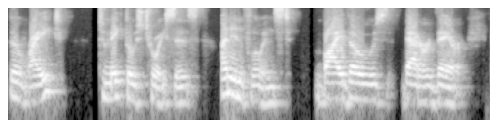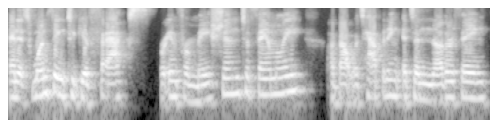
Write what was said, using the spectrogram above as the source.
the right to make those choices uninfluenced by those that are there. And it's one thing to give facts or information to family about what's happening. It's another thing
